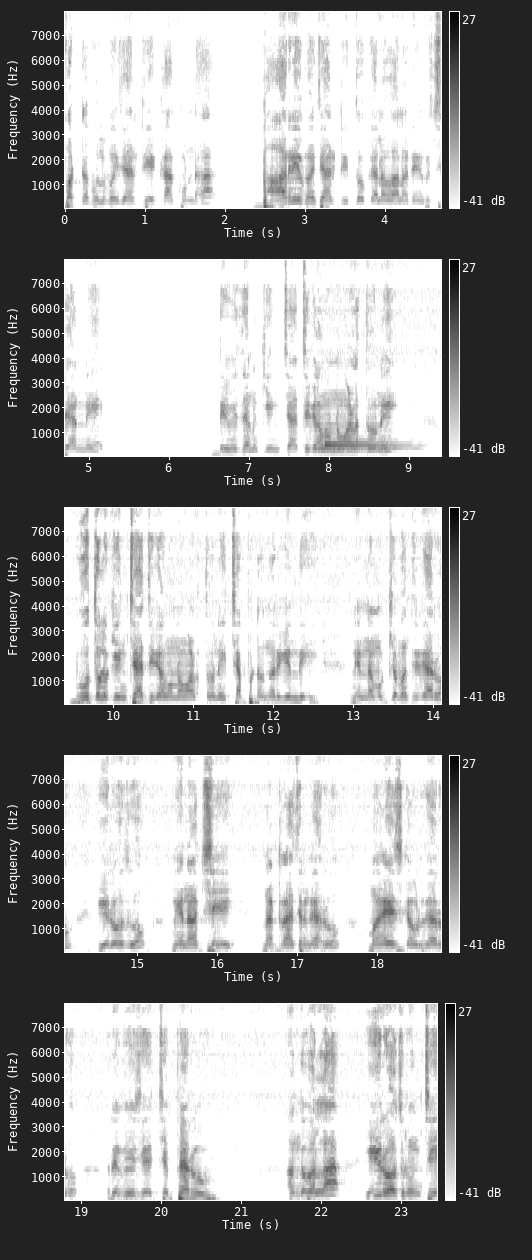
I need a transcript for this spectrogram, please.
కంఫర్టబుల్ మెజారిటీ కాకుండా భారీ మెజారిటీతో గెలవాలనే విషయాన్ని డివిజన్కి ఇన్ఛార్జిగా ఉన్న వాళ్ళతోని బూతులకు ఇన్ఛార్జిగా ఉన్న వాళ్ళతోని చెప్పడం జరిగింది. నిన్న ముఖ్యమంత్రి గారు ఈరోజు మీనాక్షి నటరాజన్ గారు మహేష్ గౌడ్ గారు రివ్యూ చేసి చెప్పారు. అందువల్ల ఈ రోజు నుంచి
